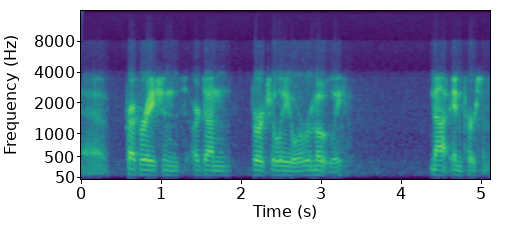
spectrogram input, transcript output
uh, preparations are done virtually or remotely, not in person.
